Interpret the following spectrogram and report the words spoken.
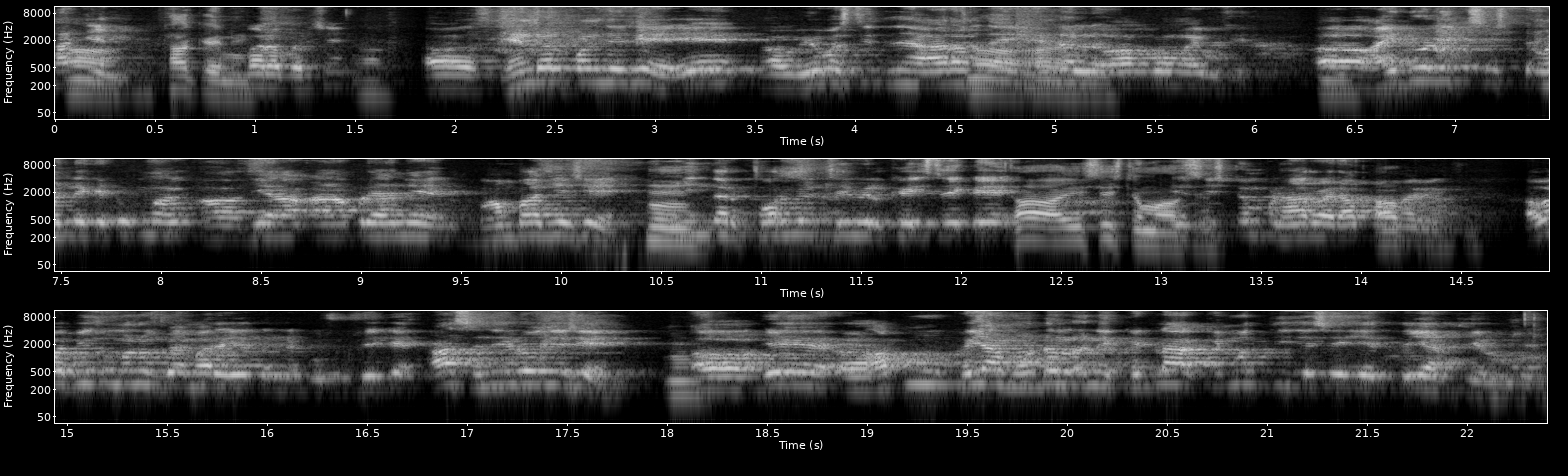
થાકે નહીં. થાકે નહીં બરાબર છે. હેન્ડલ પણ જે છે એ વ્યવસ્થિત અને આરામદાયક હેન્ડલ આપવામાં આવ્યું છે. હાઇડ્રોલિક સિસ્ટમ એટલે કે ટૂંકમાં જે આપણે આને ભાંભા જે છે એની અંદર ફોર વ્હીલ થ્રી વ્હીલ કહી શકે. હા એ સિસ્ટમ આવશે. સિસ્ટમ પણ હારવાર આપવામાં આવી છે. હવે બીજું મનોજભાઈ મારે એ તમને પૂછવું છે કે આ સનેડો જે છે એ આપનું કયા મોડલ અને કેટલા કિંમતથી જે છે એ તૈયાર થયેલું છે?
